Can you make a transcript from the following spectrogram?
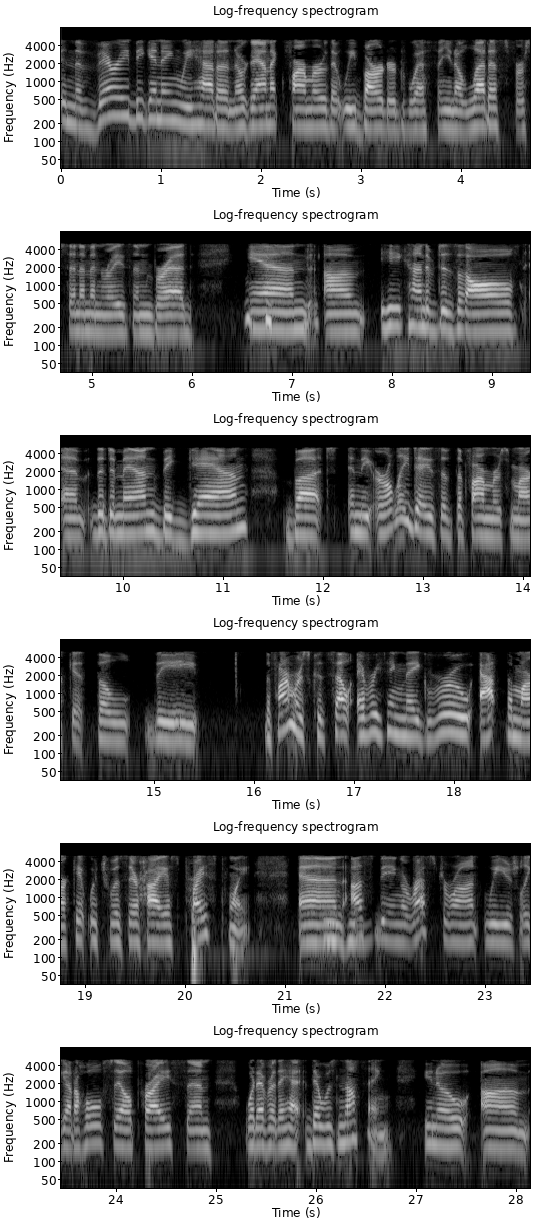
in the very beginning we had an organic farmer that we bartered with, you know, lettuce for cinnamon raisin bread. and um, he kind of dissolved, and the demand began. But in the early days of the farmers market, the the the farmers could sell everything they grew at the market, which was their highest price point. And Mhm. us being a restaurant, we usually got a wholesale price and whatever they had. There was nothing, you know. Um,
